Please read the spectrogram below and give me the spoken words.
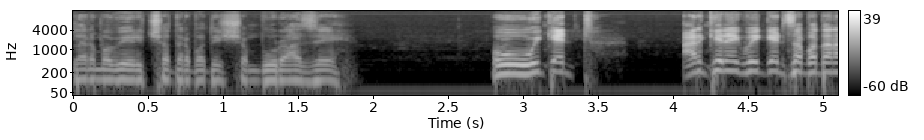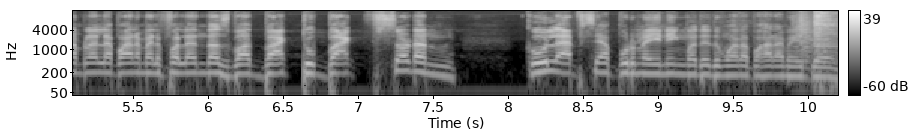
धर्मवीर छत्रपती शंभूराजे. ओ विकेट आणखीन एक विकेटचं पतन आपल्याला पाहायला मिळेल फलंदाज बाद. Back to back sudden collapse पूर्ण इनिंगमध्ये तुम्हाला पाहायला मिळतं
